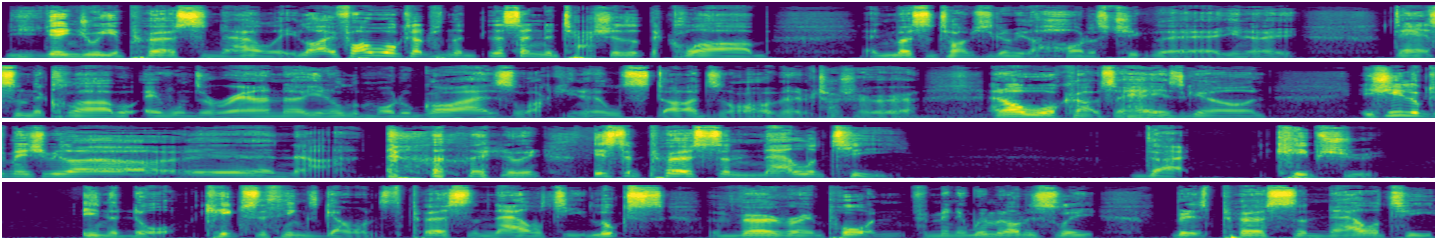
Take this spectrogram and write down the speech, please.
you enjoy your personality. Like if I walked up to the, let's say Natasha's at the club, and most of the time she's gonna be the hottest chick there. You know, dancing in the club, everyone's around her. You know, the model guys, like you know, all studs. And, oh man, Natasha. And I'll walk up, say, "Hey, how's it going?" If she looked at me, she'd be like, "Oh, yeah, nah." you know I mean? It's the personality that keeps you in the door, keeps the things going. It's personality. Looks very, very important for men and women, obviously, but it's personality.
